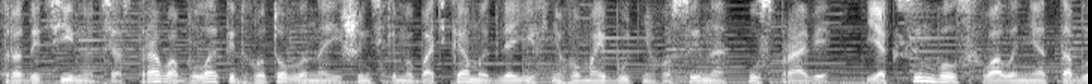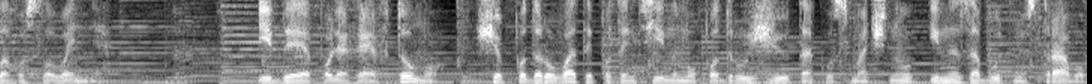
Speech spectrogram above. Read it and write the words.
Традиційно ця страва була підготовлена ішинськими батьками для їхнього майбутнього сина у справі як символ схвалення та благословення. Ідея полягає в тому, щоб подарувати потенційному подружжю таку смачну і незабутню страву,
